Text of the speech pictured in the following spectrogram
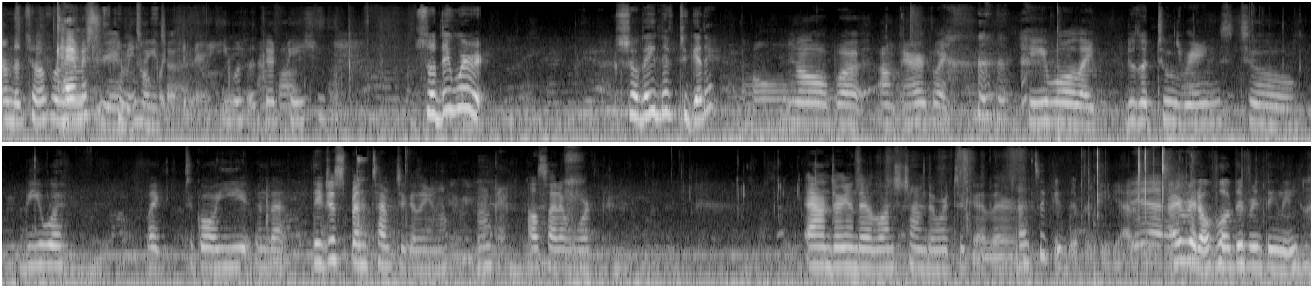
on the telephone. Chemistry in coming between home each for other. dinner. He was a good patient. So they were. So they lived together. No. No, but um, Eric like he will like do the two rings to be with, like to go eat, and that they just spend time together, you know, Okay. outside of work. And during their lunchtime, they were together. I took it differently. I, Yeah. I read a whole different thing than you.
